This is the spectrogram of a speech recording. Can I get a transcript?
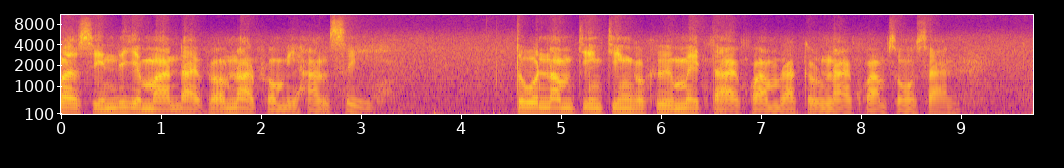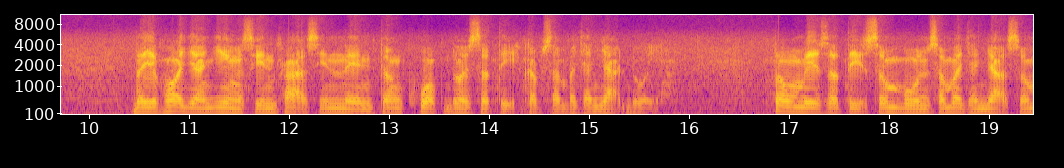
ว่าศีลที่จะมาได้เพราะอำนาจพรหมีหารสี่ตัวนำจริง ๆก็คือเมตตาความรักกรุณาความสงสารโดยเฉพาะอย่างยิ่งศีลพระศีลเนนต้องควบด้วยสติกับสัมปชัญญะด้วย ต้องมีสติสมบูรณ์สัมปชัญญะสม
